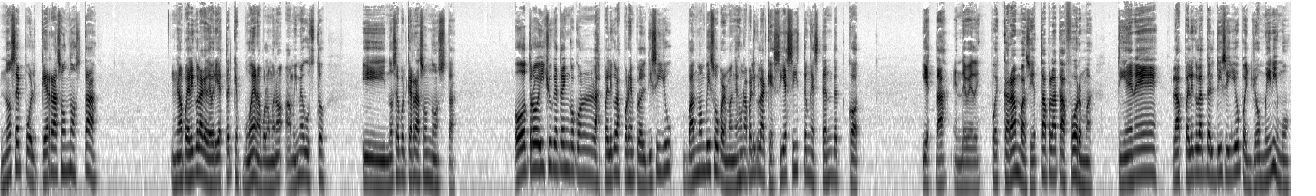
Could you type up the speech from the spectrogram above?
No sé por qué razón no está. Una película que debería estar, que es buena, por lo menos a mí me gustó. Y no sé por qué razón no está. Otro issue que tengo con las películas, por ejemplo, el DCU, Batman v Superman, es una película que sí existe un extended cut. Y está en DVD. Pues caramba, si esta plataforma tiene las películas del DCU, pues yo mínimo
